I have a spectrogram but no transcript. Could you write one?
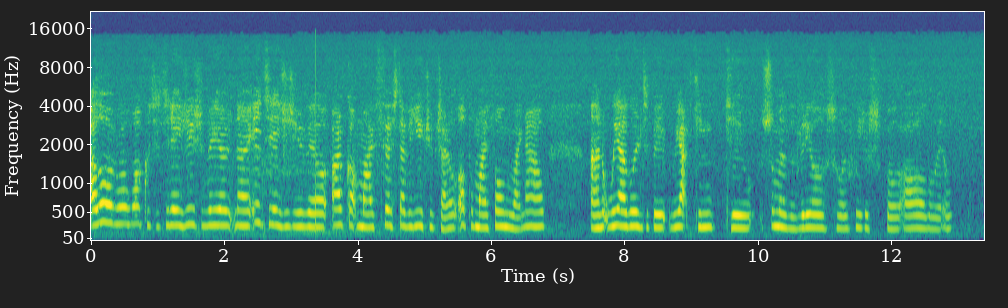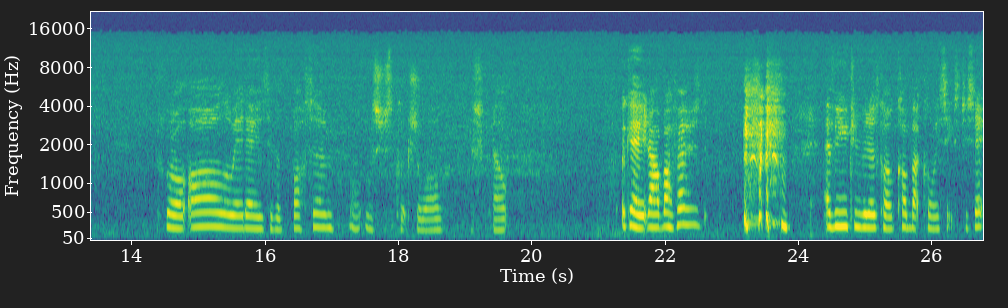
Hello everyone, welcome to today's YouTube video. Now in today's YouTube video I've got my first ever YouTube channel up on my phone right now and we are going to be reacting to some of the videos. So if we just scroll all the way up scroll all the way down to the bottom. Oh, let's just click show all. Out. Okay now my first ever YouTube video is called Combat Chloe 66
